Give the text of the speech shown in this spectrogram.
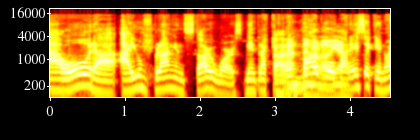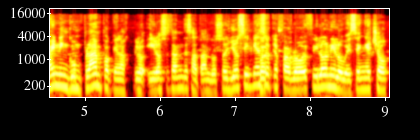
ahora hay un plan en Star Wars, mientras que ahora en no Marvel había. parece que no hay ningún plan porque los, los hilos se están desatando. So, yo sí pienso Pero- que Favreau y Filoni lo hubiesen hecho,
